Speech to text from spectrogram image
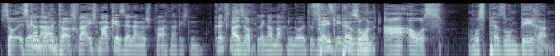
so ist Sehr ganz lang. einfach. Ich, war, ich mag ja sehr lange Sprachnachrichten. Könnt ihr Also, noch länger machen, Leute? So Fällt Person A aus, muss Person B ran.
